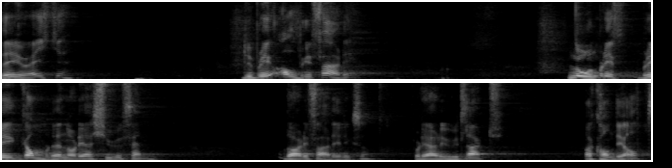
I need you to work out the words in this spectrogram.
Det gjør jeg ikke. Du blir aldri ferdig. Noen blir, blir, gamle når de er 25. Da er de ferdige, liksom. For de er utlært. Da kan de alt.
